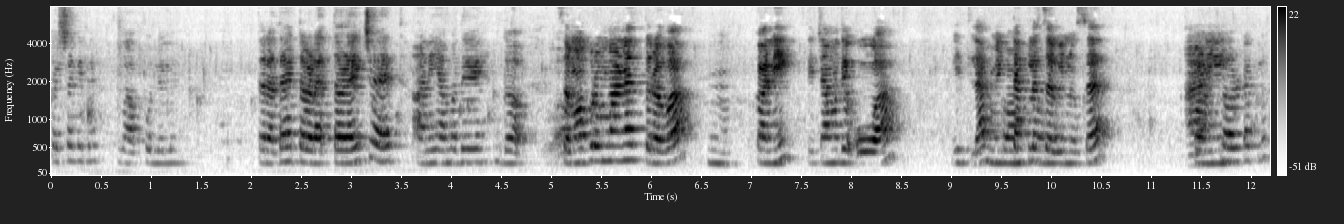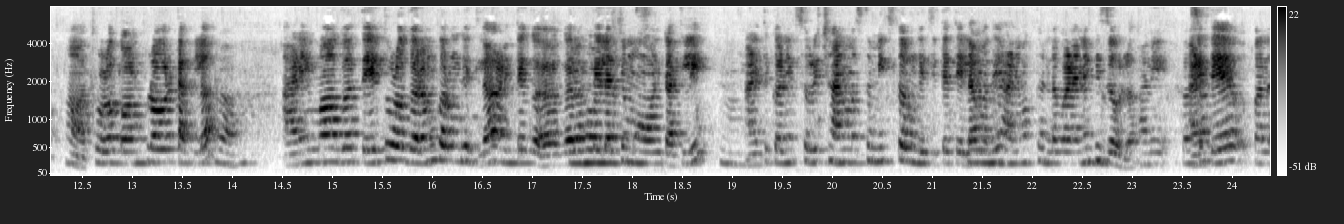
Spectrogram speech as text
कशा केल्या? वाफवलेल्या. तर आता हे तळा तळायच्या आहेत आणि यामध्ये ग- समप्रमाणात रवा. कणिक त्याच्यामध्ये ओवा घेतला. मीठ टाकलं. चवीनुसार. आणि कॉर्नफ्लॉवर टाकलं हा थोडं कॉर्नफ्लॉवर टाकलं हा. आणि मग तेल थोडं गरम करून घेतलं आणि ते ग- गरम मोहन तेलाची टाकली. मोहन टाकली हम्म. आणि ते कणिक सगळी छान मस्त मिक्स करून घेतली त्या तेलामध्ये हम्म. आणि मग थंड पाण्याने भिजवलं आणि आणि कसं ते पण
